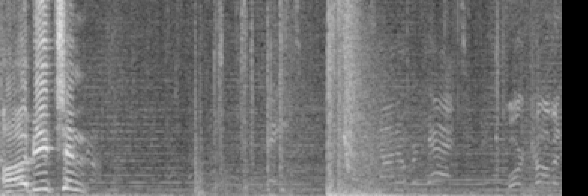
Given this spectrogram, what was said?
아 미친 More coming.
